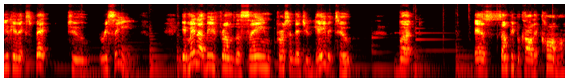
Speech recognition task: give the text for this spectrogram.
you can expect to receive. It may not be from the same person that you gave it to, but as some people call it karma,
